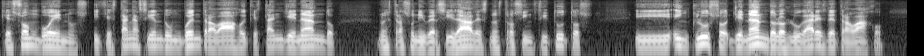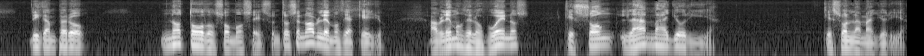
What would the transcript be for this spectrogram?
que son buenos y que están haciendo un buen trabajo y que están llenando nuestras universidades, nuestros institutos e incluso llenando los lugares de trabajo, digan, pero no todos somos eso. Entonces no hablemos de aquello. Hablemos de los buenos que son la mayoría. Que son la mayoría.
